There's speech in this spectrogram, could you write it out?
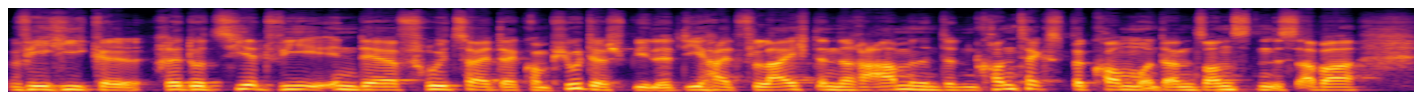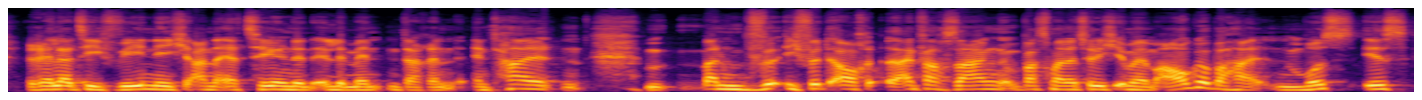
Vehikel reduziert wie in der Frühzeit der Computerspiele, die halt vielleicht einen rahmenden Kontext bekommen und ansonsten ist aber relativ wenig an erzählenden Elementen darin enthalten. Man, ich würde auch einfach sagen, was man natürlich immer im Auge behalten muss, ist,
